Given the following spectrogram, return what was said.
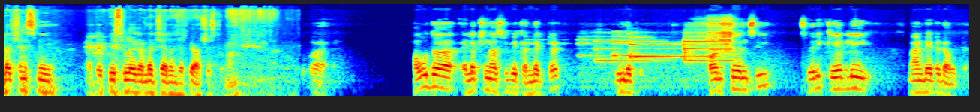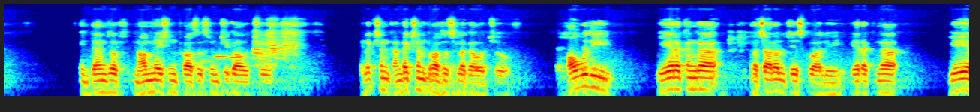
ఎలక్షన్స్ని అంటే పీస్ఫుల్గా కండక్ట్ చేయాలని చెప్పి ఆశిస్తున్నాను. How the election has to be conducted in the constituency it's very clearly mandated out there in terms of nomination process నుంచి కావచ్చు ఎలక్షన్ కండక్షన్ ప్రాసెస్లో కావచ్చు హౌ ది ఏ రకంగా ప్రచారాలు చేసుకోవాలి ఏ రకంగా ఏ ఏ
